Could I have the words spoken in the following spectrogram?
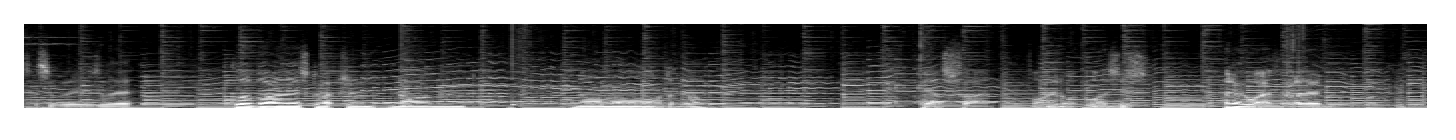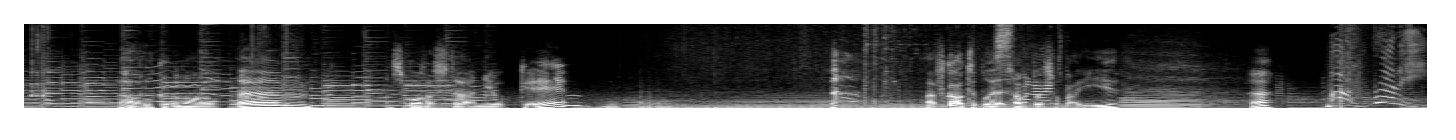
accessibilities, uh, global blindness correction, non, normal, I don't know. Yeah, that's fine. But I don't know what, what this is. Anyway, whatever. Um, oh, look at them all. Um, I suppose I start a new game. I forgot to play this. I haven't played this for about a year. Huh? I'm ready!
